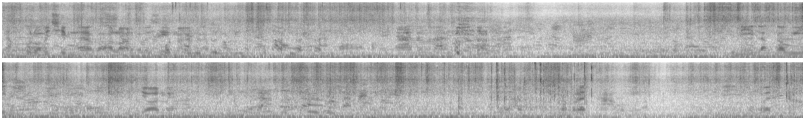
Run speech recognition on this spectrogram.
แล้วผู้ลงไปชิมแล้วก็อร่อยก็เลยซื้อมาครับที่นี่ลังกาวีนะครับโอ้โหสุดยอดเลยช็อกโกแลตขาวก็มีครับนี่ช็อกโกแลตขาว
